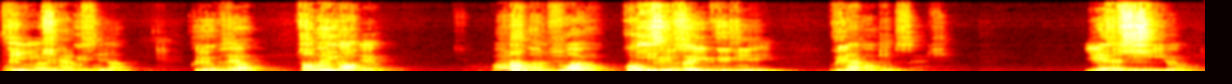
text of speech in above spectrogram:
꾸준히 팔고 있습니다. 그리고 보세요. 써보니까 어때요? 어, 나도 좋아요. 거기 익숙해졌어요, 이 우리 군인들이. 우리나라 거밖에 없어요. 이래서 시식이 위험한 겁니다.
